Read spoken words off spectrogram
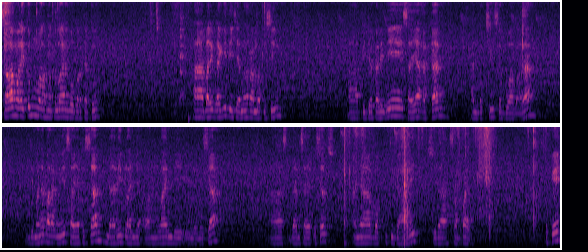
Assalamualaikum warahmatullahi wabarakatuh. Uh, balik lagi di channel Ramba Pusing. Uh, video kali ini saya akan unboxing sebuah barang. Di mana barang ini saya pesan dari belanja online di Indonesia. Uh, dan saya pesan hanya waktu tiga hari sudah sampai. Oke,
